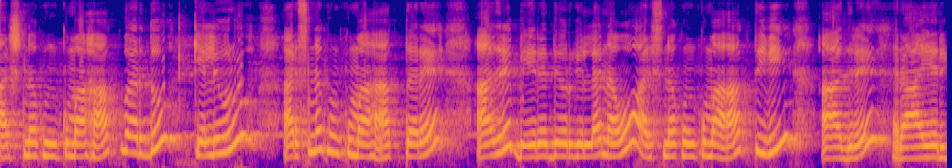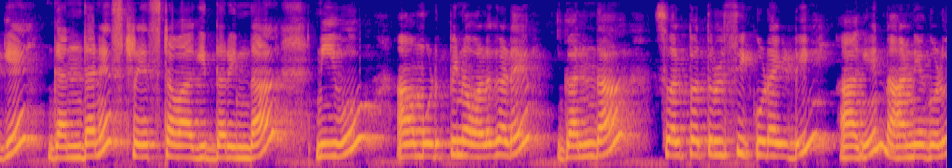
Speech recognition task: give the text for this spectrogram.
ಅರ್ಶಿನ ಕುಂಕುಮ ಹಾಕಬಾರ್ದು. ಕೆಲವರು ಅರ್ಶಿನ ಕುಂಕುಮ ಹಾಕ್ತಾರೆ. ಆದರೆ ಬೇರೆ ದೇವ್ರಿಗೆಲ್ಲ ನಾವು ಅರ್ಶಿನ ಕುಂಕುಮ ಹಾಕ್ತೀವಿ. ಆದರೆ ರಾಯರಿಗೆ ಗಂಧನೇ ಶ್ರೇಷ್ಠವಾಗಿದ್ದರಿಂದ ನೀವು ಆ ಮುಡುಪಿನ ಒಳಗಡೆ ಗಂಧ ಸ್ವಲ್ಪ ತುಳಸಿ ಕೂಡ ಇಡಿ, ಹಾಗೆ ನಾಣ್ಯಗಳು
